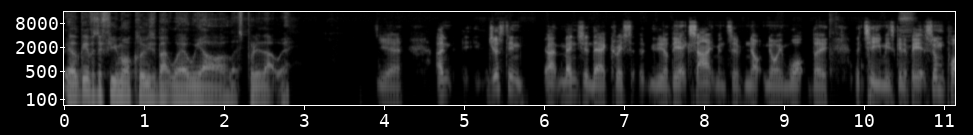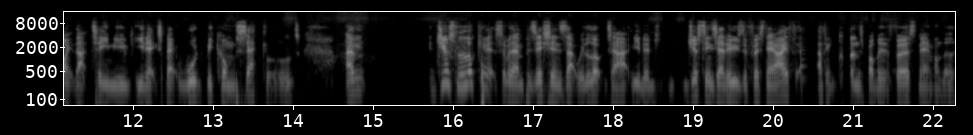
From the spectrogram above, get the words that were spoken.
it'll give us a few more clues about where we are. Let's put it that way. Yeah, and just Justin uh, mentioned there, Chris, uh, you know the excitement of not knowing what the the team is going to be. At some point, that team you, would expect would become settled. Um, just looking at some of them positions that we looked at, you know, Justin said, "Who's the first name?" I th- I think Cullen's probably the first name on the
